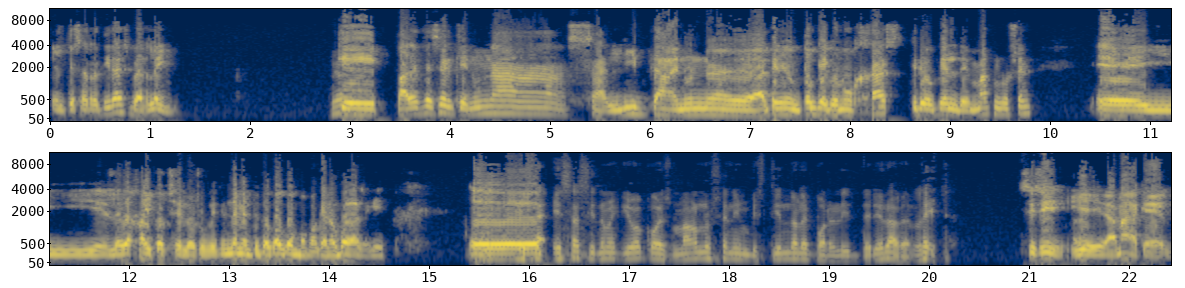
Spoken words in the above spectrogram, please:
el que se retira es Verlaine que parece ser que en una salida, en un, eh, ha tenido un toque con un hash, creo que el de Magnussen, eh, y le deja el coche lo suficientemente tocado como para que no pueda seguir. Eh, Esa, esa, si no me equivoco, es Magnussen invistiéndole por el interior a Verlaine. sí, sí, y además que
